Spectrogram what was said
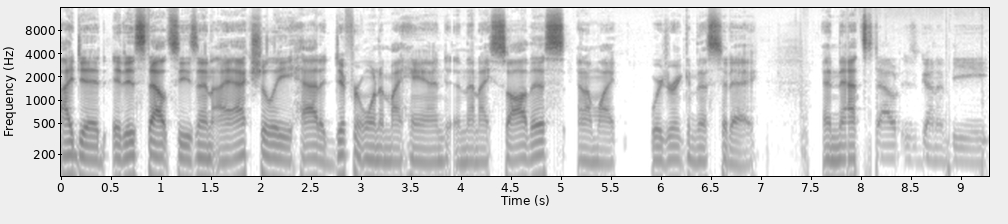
I did. It is stout season. I actually had a different one in my hand, and then I saw this, and I'm like, we're drinking this today. And that stout is going to be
